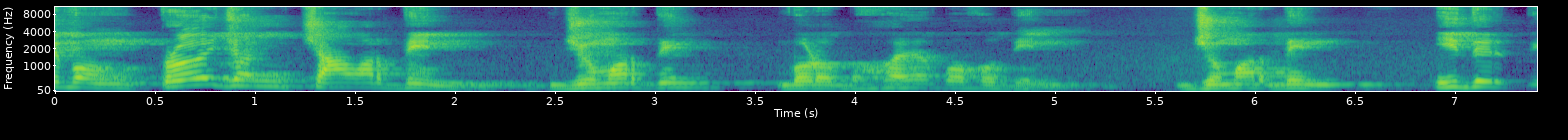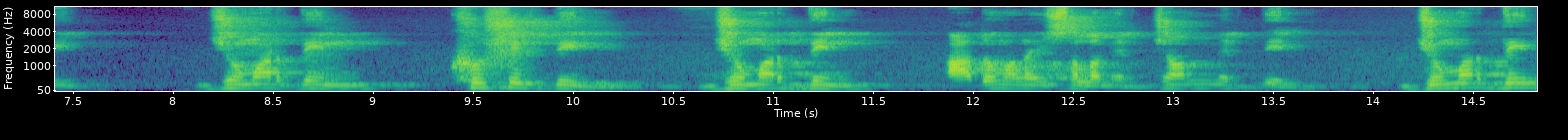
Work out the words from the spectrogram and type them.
এবং প্রয়োজন চাওয়ার দিন। জুমার দিন বড় ভয়াবহ দিন। জুমার দিন ঈদের দিন, জুমার দিন খুশির দিন, জুমার দিন আদম আলাই সাল্লামের জন্মের দিন, জুমার দিন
